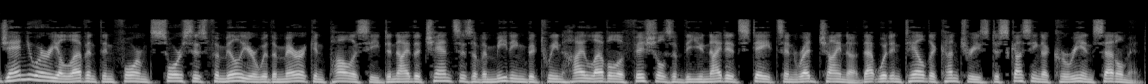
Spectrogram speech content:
January 11 – Informed sources familiar with American policy deny the chances of a meeting between high-level officials of the United States and Red China that would entail the countries discussing a Korean settlement.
